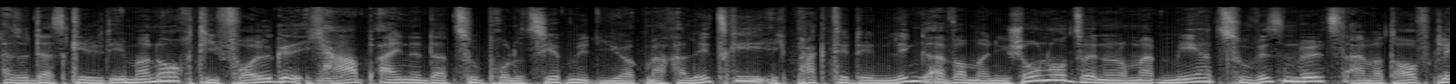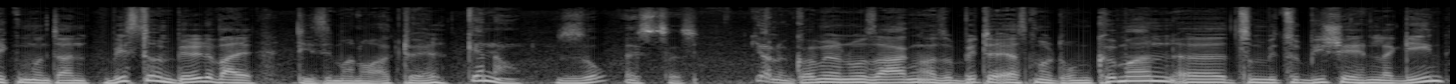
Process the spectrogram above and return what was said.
Also das gilt immer noch. Die Folge, ich habe eine dazu produziert mit Jörg Machalitzki. Ich pack dir den Link einfach mal in die Shownotes, wenn du noch mal mehr zu wissen willst, einfach draufklicken und dann bist du im Bilde, weil die ist immer noch aktuell. Genau, so ist es. Ja, dann können wir nur sagen, also bitte erstmal drum kümmern, äh, zum Mitsubishi-Händler gehen.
